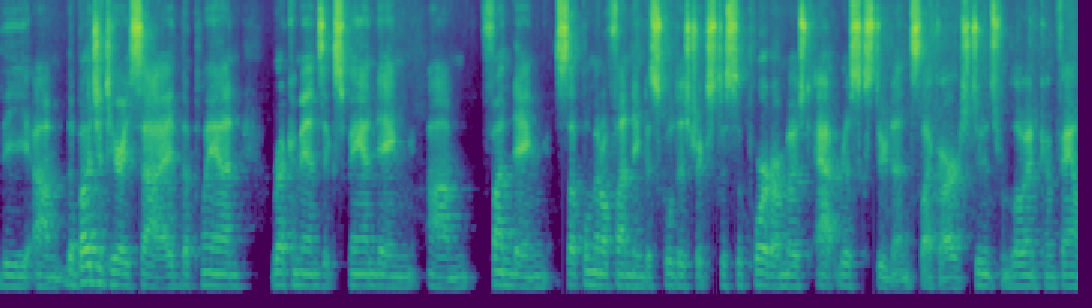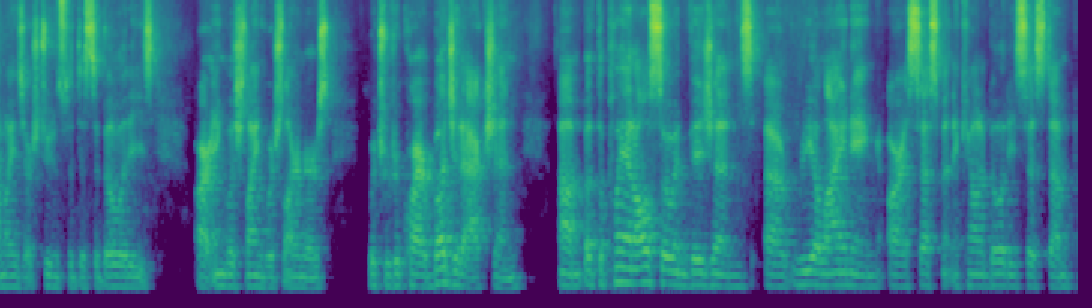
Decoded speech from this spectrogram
the, um, the budgetary side, the plan recommends expanding um, funding, supplemental funding to school districts to support our most at risk students, like our students from low income families, our students with disabilities, our English language learners, which would require budget action. Um, but the plan also envisions uh, realigning our assessment and accountability system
